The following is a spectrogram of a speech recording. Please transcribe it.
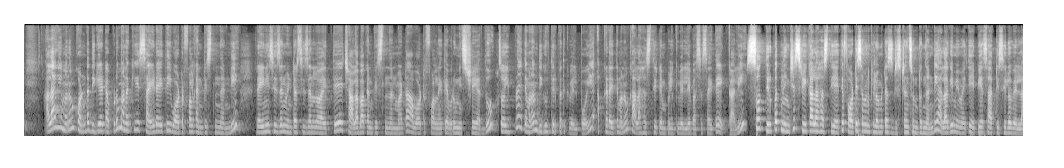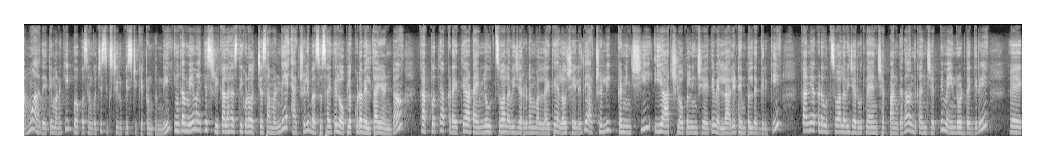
అలాగే మనం కొండ దిగేటప్పుడు మనకి సైడ్ అయితే ఈ వాటర్ ఫాల్ కనిపిస్తుందండి. రైనీ సీజన్ వింటర్ సీజన్లో అయితే అయితే చాలా బాగా కనిపిస్తుంది అనమాట ఆ వాటర్ ఫాల్ని అయితే ఎవరు మిస్ చేయొద్దు. సో ఇప్పుడైతే మనం దిగువ తిరుపతికి వెళ్ళిపోయి అక్కడైతే మనం కాళహస్తి టెంపుల్కి వెళ్ళే బస్సెస్ అయితే ఎక్కాలి. సో తిరుపతి నుంచి శ్రీకాళహస్తి అయితే ఫార్టీ సెవెన్ కిలోమీటర్స్ డిస్టెన్స్ ఉంటుందండి. అలాగే మేమైతే ఏపీఎస్ఆర్టీసీలో వెళ్ళాము. అదైతే మనకి పర్ పర్సన్కి వచ్చి సిక్స్టీ రూపీస్ టికెట్ ఉంటుంది. ఇంకా మేమైతే శ్రీకాళహస్తి కూడా వచ్చేసామండి. యాక్చువల్లీ బస్సెస్ అయితే లోపలికి కూడా వెళ్తాయంట. కాకపోతే అక్కడైతే ఆ టైంలో ఉత్సవాలు అవి జరగడం వల్ల అయితే అలౌ చేయలేదు. యాక్చువల్లీ ఇక్కడ నుంచి ఈ ఆర్చ్ లోపల నుంచి అయితే వెళ్ళాలి టెంపుల్ దగ్గరికి. కానీ అక్కడ ఉత్సవాలు అవి జరుగుతున్నాయని చెప్పాను కదా అందుకని చెప్పి మెయిన్ రోడ్ దగ్గరే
